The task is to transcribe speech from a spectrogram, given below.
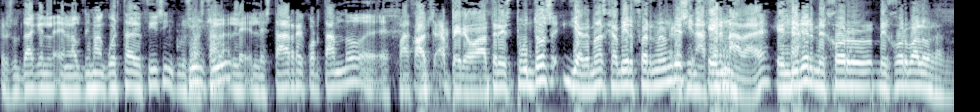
resulta que en, en la última encuesta del CIS incluso hasta le, le está recortando eh, espacio. A- o sea, pero a tres puntos y además Javier Fernández Pero sin hacer el, nada, ¿eh? el líder mejor mejor valorado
